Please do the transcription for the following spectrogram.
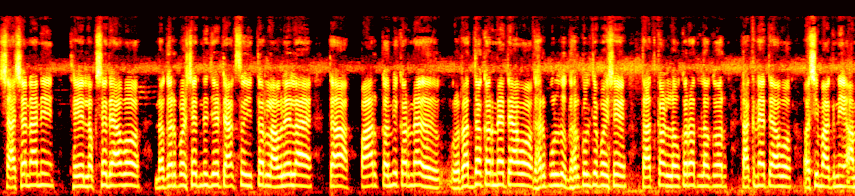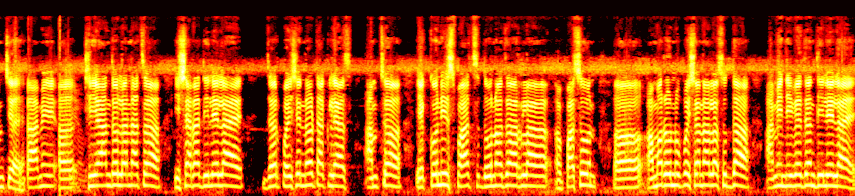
शासनाने ते लक्ष द्यावं. नगर परिषदने जे टॅक्स इतर लावलेला आहे त्या पार कमी करण्या रद्द करण्यात यावं. घरकुल घरकुलचे पैसे तात्काळ लवकरात लवकर टाकण्यात यावं अशी मागणी आमची आहे. आम्ही ठिया आंदोलनाचा इशारा दिलेला आहे. जर पैसे न टाकल्यास आमचं एकोणीस पाच दोन हजारला पासून अ, आमरण उपोषणाला सुद्धा आम्ही निवेदन दिलेलं आहे.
